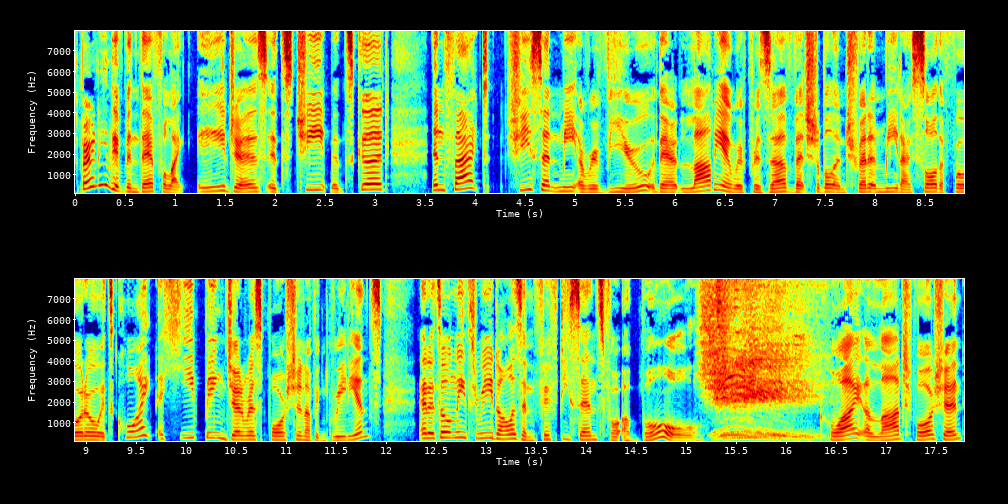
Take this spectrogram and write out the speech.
Apparently, they've been there for like ages. It's cheap, it's good. In fact, she sent me a review. Their la mian with preserved vegetable and shredded meat. I saw the photo. It's quite a heaping, generous portion of ingredients, and it's only $3.50 for a bowl. Quite a large portion.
